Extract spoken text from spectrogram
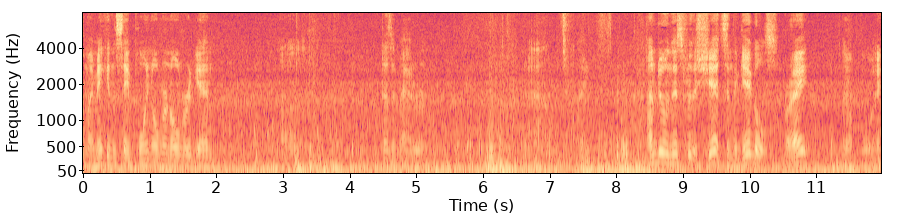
am I making the same point over and over again? Uh, doesn't matter. Yeah, it's fine. I'm doing this for the shits and the giggles, right? Oh boy,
